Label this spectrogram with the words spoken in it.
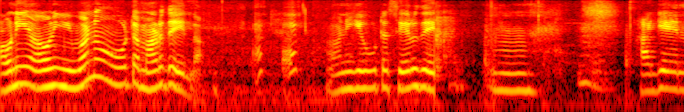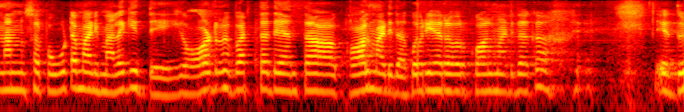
ಅವನಿ ಅವನಿಗೆ ಇವನು ಊಟ ಮಾಡೋದೇ ಇಲ್ಲ. ಅವನಿಗೆ ಊಟ ಸೇರುದೇ ಹಾಗೆ ನಾನು ಸ್ವಲ್ಪ ಊಟ ಮಾಡಿ ಮಲಗಿದ್ದೆ. ಈಗ ಆರ್ಡ್ರ್ ಬರ್ತದೆ ಅಂತ ಕಾಲ್ ಮಾಡಿದ ಕೊರಿಯರ್ ಅವರು ಕಾಲ್ ಮಾಡಿದಾಗ ಎದ್ದು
